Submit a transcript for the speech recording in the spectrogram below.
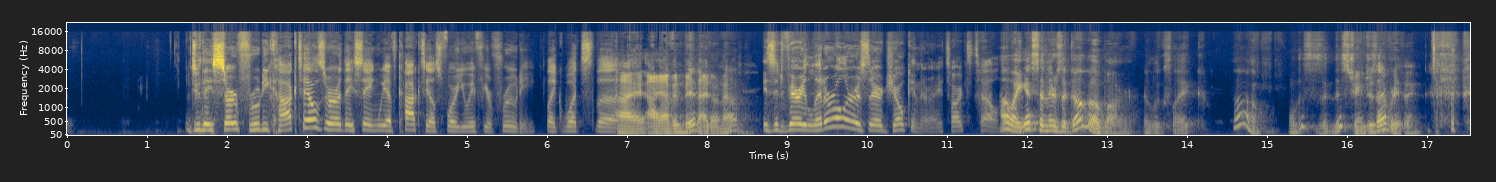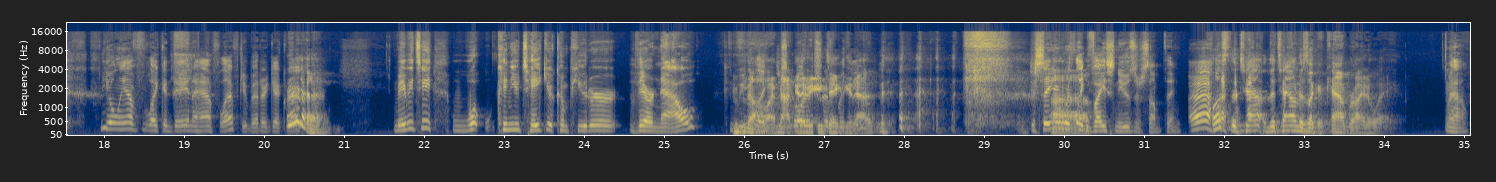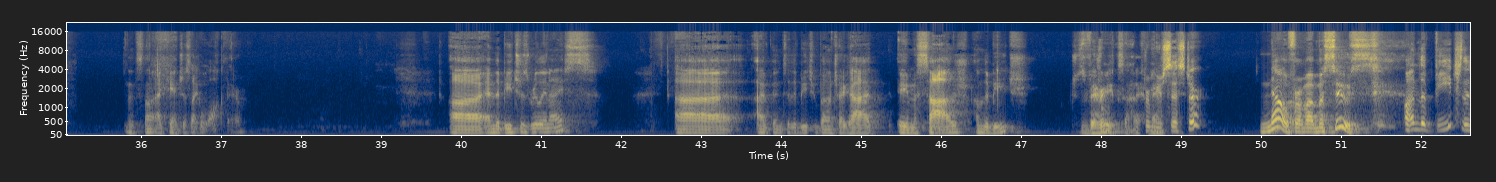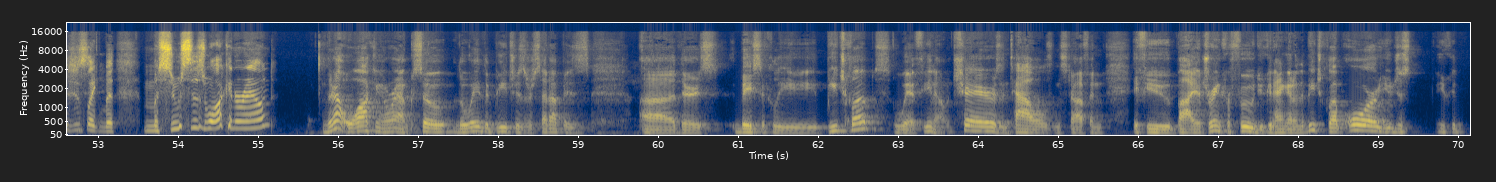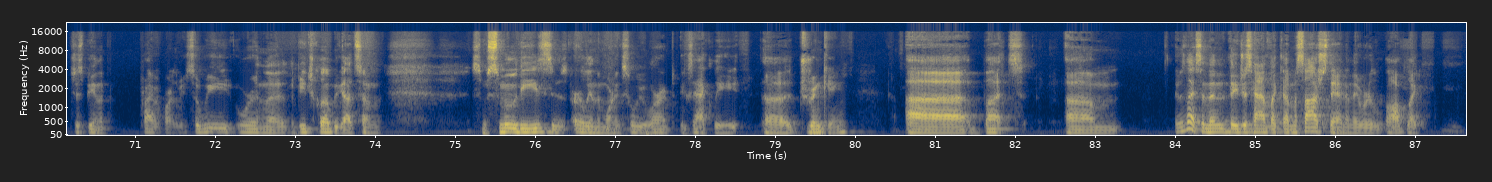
Do they serve fruity cocktails, or are they saying we have cocktails for you if you're fruity? Like, what's the? I, I haven't been. I don't know. is it very literal, or is there a joke in there? It's hard to tell. Oh, I guess and there's a go-go bar. It looks like. Oh, well, this is this changes everything. You only have like a day and a half left. You better get cracking. Yeah. Maybe take. What can you take your computer there now? No, like, I'm not going to be taking it out. Just say you're with like Uh, Vice News or something. Plus, the town the town is like a cab ride away. Yeah. It's not. I can't just like walk there. Uh, and the beach is really nice. Uh, I've been to the beach a bunch. I got a massage on the beach, which is very exciting. From man. your sister no, from a masseuse. on the beach. There's just like ma- masseuses walking around. They're not walking around. So the way the beaches are set up is uh, there's basically beach clubs with you know chairs and towels and stuff. And if you buy a drink or food, you can hang out in the beach club, or you just you could just be in the private part of the beach. So we were in the the beach club. We got some some smoothies. It was early in the morning, so we weren't exactly uh, drinking, uh, but um, it was nice. And then they just had like a massage stand, and they were off like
